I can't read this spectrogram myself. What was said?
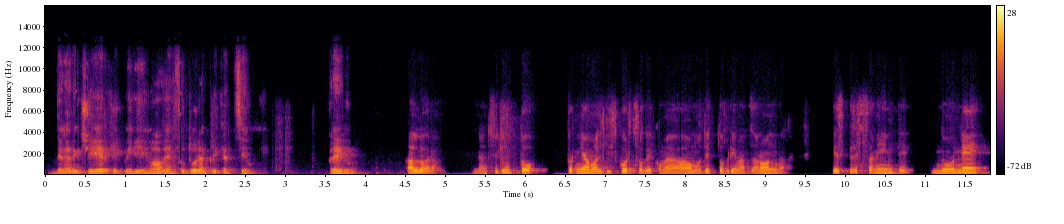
della ricerca e quindi di nuove future applicazioni. Prego. Allora, innanzitutto torniamo al discorso che come avevamo detto prima Zanon espressamente non è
